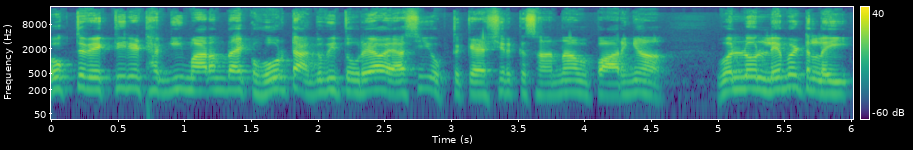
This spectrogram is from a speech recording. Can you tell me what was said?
ਉਕਤ ਵਿਅਕਤੀ ਨੇ ਠੱਗੀ ਮਾਰਨ ਦਾ ਇੱਕ ਹੋਰ ਢੰਗ ਵੀ ਤੋਰਿਆ ਹੋਇਆ ਸੀ। ਉਕਤ ਕੈਸ਼ੀਅਰ ਕਿਸਾਨਾਂ, ਵਪਾਰੀਆਂ ਵੱਲੋਂ ਲਿਮਟ ਲਈ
